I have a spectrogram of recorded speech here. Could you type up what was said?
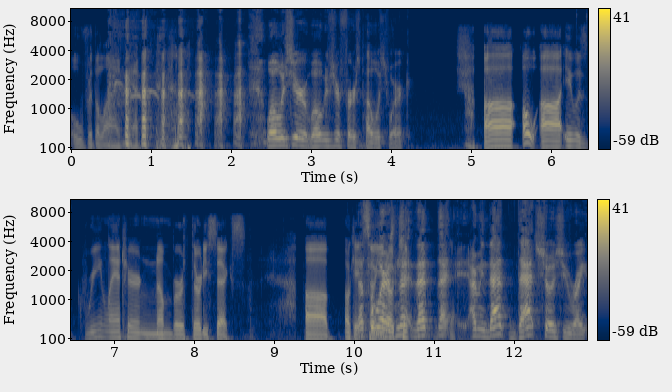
over the line, man. what was your What was your first published work? uh, oh, uh, it was Green Lantern number 36. Uh, okay, That's so hilarious. you know, No, that that I mean that that shows you right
